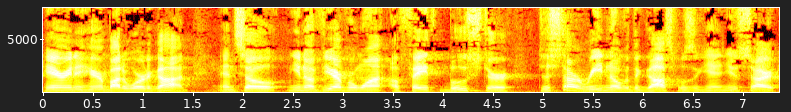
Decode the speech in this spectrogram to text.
hearing and hearing by the Word of God. And so, you know, if you ever want a faith booster, just start reading over the Gospels again. You start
